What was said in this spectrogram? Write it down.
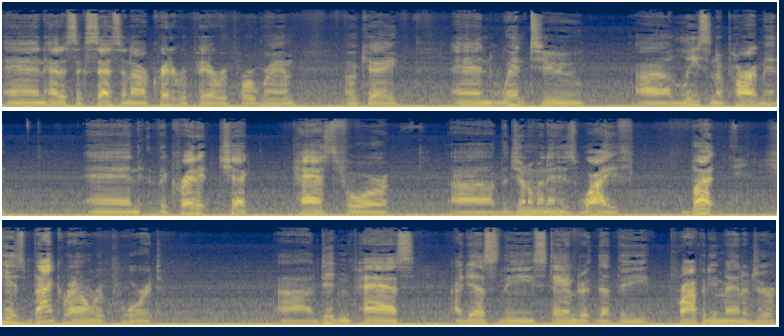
and had a success in our credit repair program, okay, and went to uh, lease an apartment, and the credit check passed for uh, the gentleman and his wife, but his background report uh, didn't pass, I guess, the standard that the property manager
